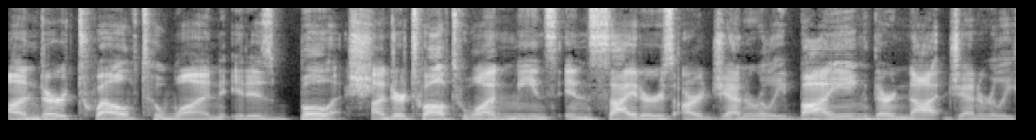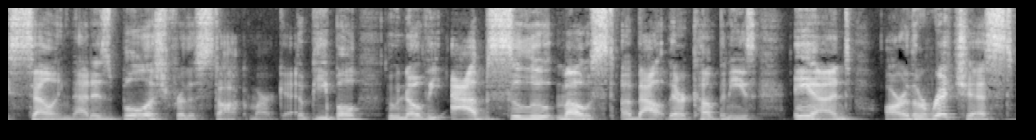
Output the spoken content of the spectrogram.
under 12 to 1, it is bullish. Under 12 to 1 means insiders are generally buying, they're not generally selling. That is bullish for the stock market. The people who know the absolute most about their companies and are the richest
